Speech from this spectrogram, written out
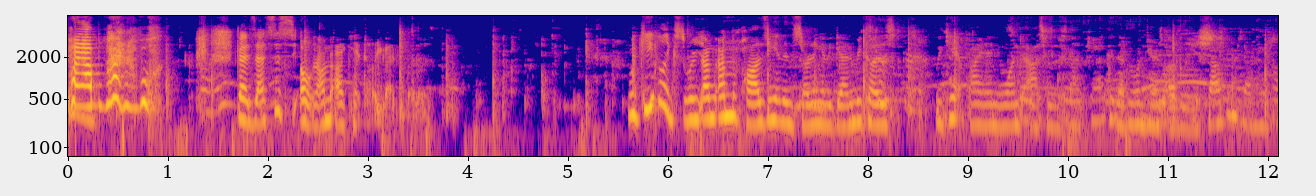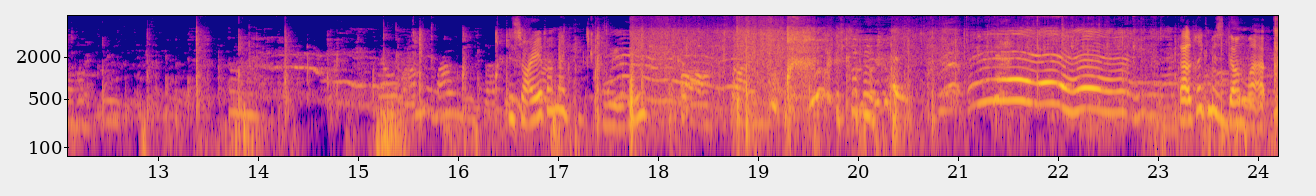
Pineapple. Pineapple. guys, that's just. Oh, I'm, I can't tell you guys what that is. We keep like. I'm, I'm pausing it and starting it again because we can't find anyone to ask for the Snapchat because everyone here is ugly. I'm sorry if I'm like really. That looks like Miss Dunlap.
